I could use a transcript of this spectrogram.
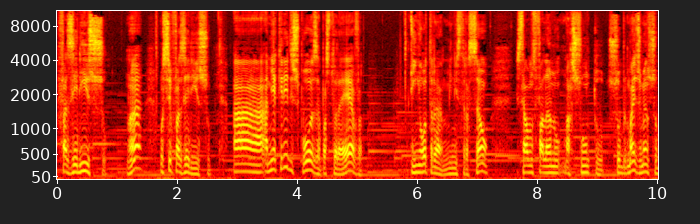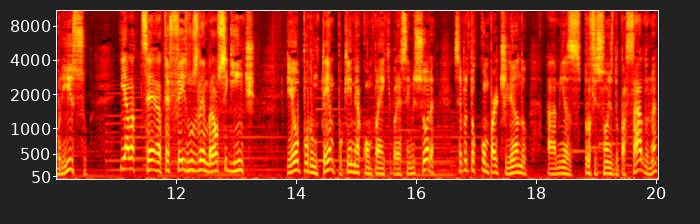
fazer isso é? Você fazer isso. A, a minha querida esposa, a pastora Eva, em outra ministração, estávamos falando um assunto sobre mais ou menos sobre isso, e ela até fez nos lembrar o seguinte: eu, por um tempo, quem me acompanha aqui por essa emissora, sempre estou compartilhando as minhas profissões do passado, né?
